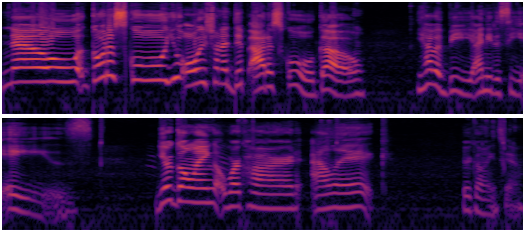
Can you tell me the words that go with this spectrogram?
No, go to school. You always trying to dip out of school. Go. You have a B. I need to see A's. You're going. Work hard. Alec, you're going to.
